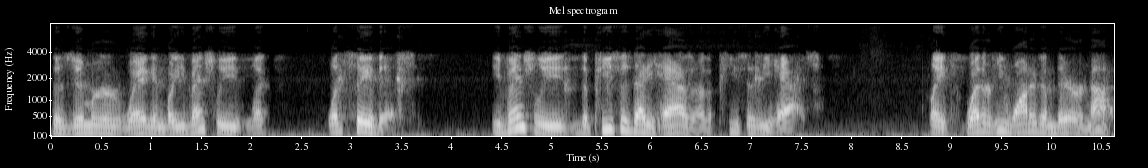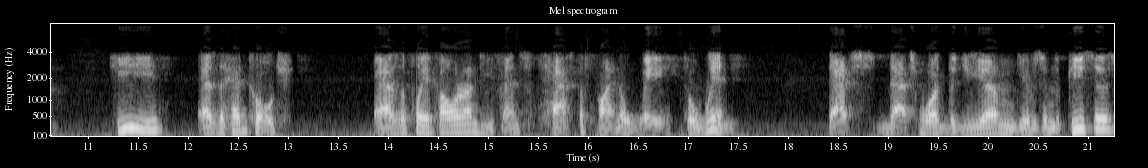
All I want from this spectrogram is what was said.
the Zimmer wagon, but eventually, let let's say this: eventually, the pieces that he has are the pieces he has. Like whether he wanted them there or not, he, as the head coach, as the play caller on defense, has to find a way to win. That's that's what the GM gives him the pieces.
